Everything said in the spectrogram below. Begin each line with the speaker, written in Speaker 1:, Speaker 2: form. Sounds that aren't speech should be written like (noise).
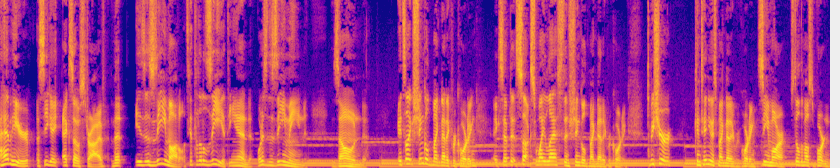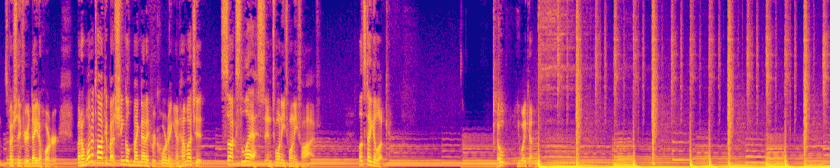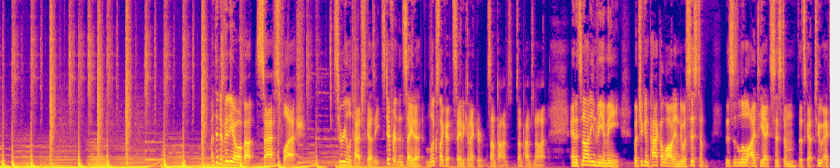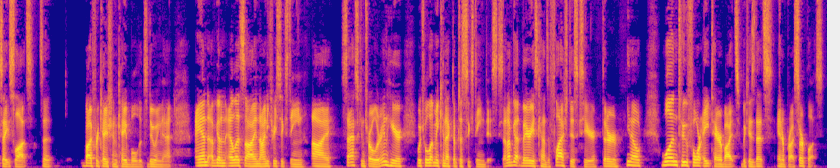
Speaker 1: I have here a Seagate Exos drive that is a Z model. It's got the little Z at the end. What does the Z mean? Zoned. It's like shingled magnetic recording, except it sucks way less than shingled magnetic recording. To be sure, continuous magnetic recording, CMR, still the most important, especially if you're a data hoarder. But I want to talk about shingled magnetic recording and how much it sucks less in 2025. Let's take a look. Oh, you wake up. Did a video about SAS Flash, serial attached SCSI. It's different than SATA. It looks like a SATA connector sometimes, sometimes not. And it's not NVMe, but you can pack a lot into a system. This is a little ITX system that's got two X8 slots. It's a bifurcation cable that's doing that. And I've got an LSI 9316i SAS controller in here, which will let me connect up to 16 disks. And I've got various kinds of flash disks here that are, you know, one, two, four, eight terabytes because that's enterprise surplus.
